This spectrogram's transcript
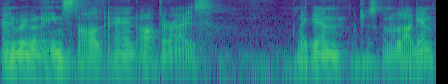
and we're going to install and authorize. And again, just going to log in.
